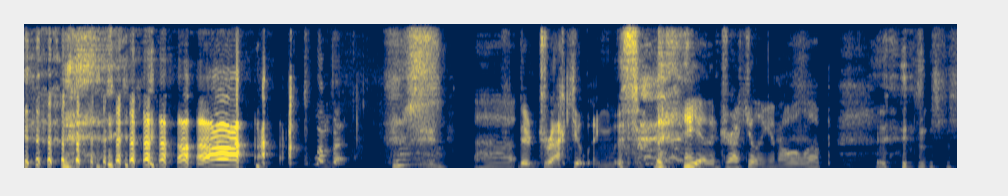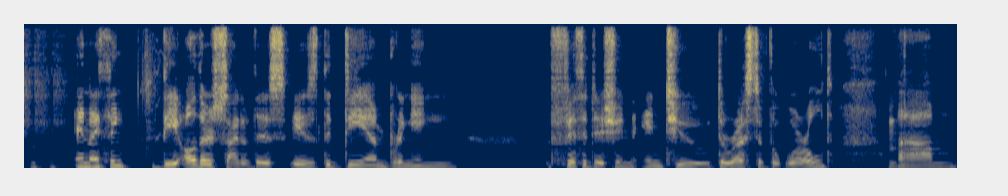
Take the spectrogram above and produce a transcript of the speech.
Love that. Uh, They're Draculaing this. yeah, they're Draculaing it all up. and I think the other side of this is the DM bringing fifth edition into the rest of the world. Mhm. Um,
